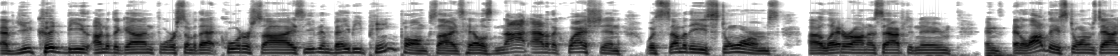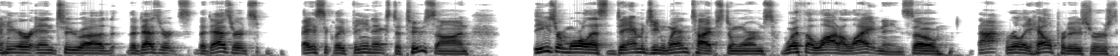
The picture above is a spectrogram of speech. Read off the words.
if you could be under the gun for some of that quarter size, even baby ping pong size hail is not out of the question with some of these storms uh, later on this afternoon. And, and a lot of these storms down here into uh, the deserts, the deserts, basically Phoenix to Tucson, these are more or less damaging wind type storms with a lot of lightning. So not really hail producers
